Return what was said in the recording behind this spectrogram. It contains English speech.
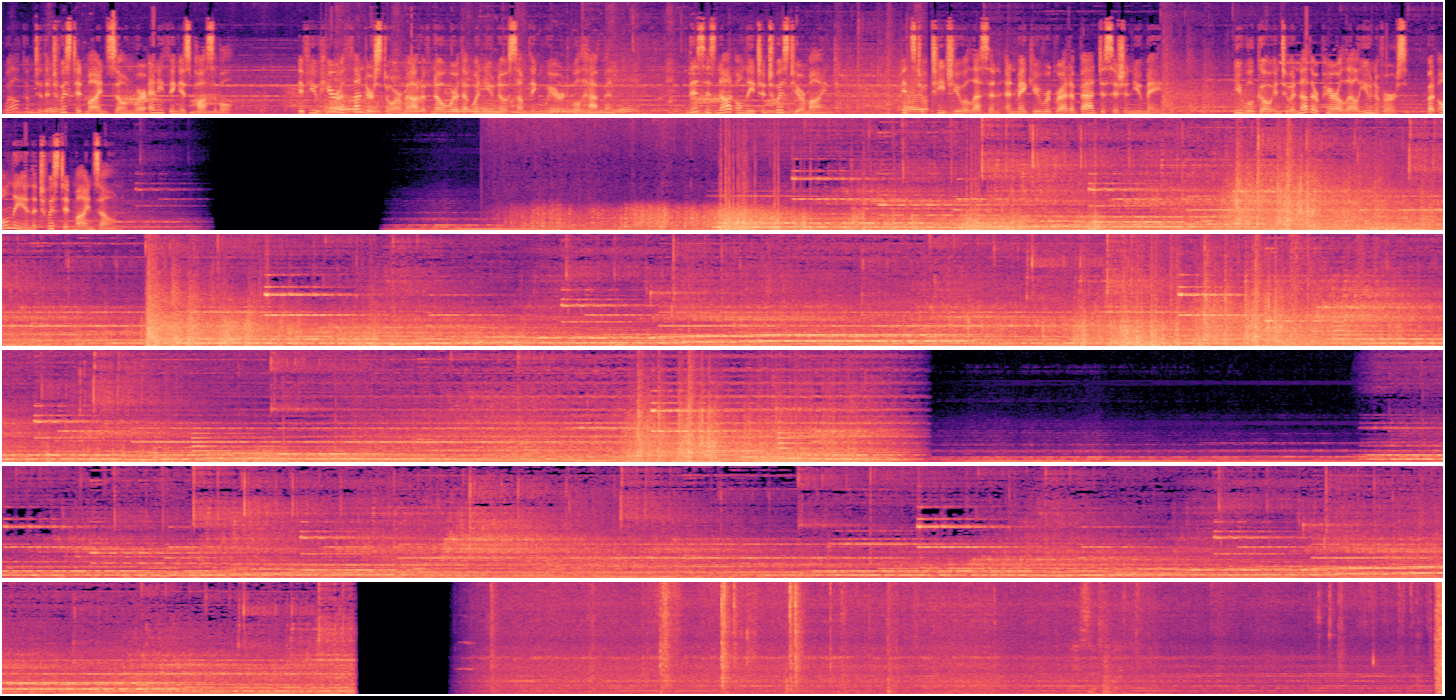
Welcome to the Twisted Mind Zone where anything is possible. If you hear a thunderstorm out of nowhere that when you know something weird will happen. This is not only to twist your mind. It's to teach you a lesson and make you regret a bad decision you made. You will go into another parallel universe, but only in the Twisted Mind Zone.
